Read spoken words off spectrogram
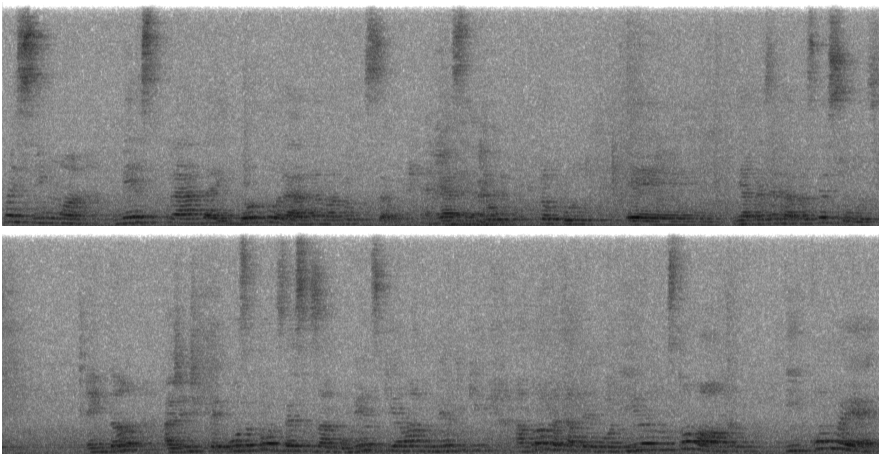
mas sim uma mestrada e doutorada na profissão. É assim que eu procuro é, me apresentar para as pessoas. Então, a gente usa todos esses argumentos, que é um argumento que a própria categoria nos coloca. E como é,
